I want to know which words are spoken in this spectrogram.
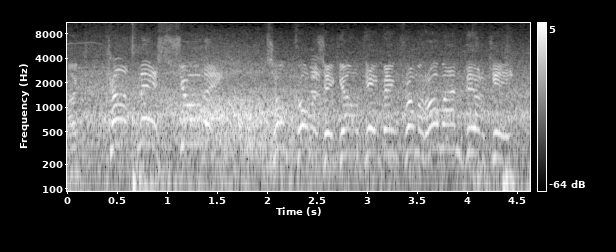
A can't miss, surely. Top quality goalkeeping from Roman Bürki.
